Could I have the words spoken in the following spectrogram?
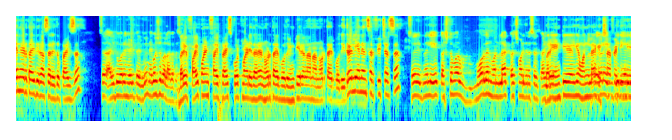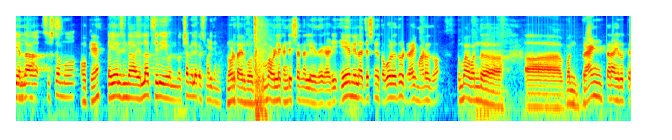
ಏನ್ ಹೇಳ್ತಾ ಇದ್ದೀರಾ ಸರ್ ಇದು ಪ್ರೈಸ್ ಸರ್ ಐದೂವರೆ ಹೇಳ್ತಾ ಇದ್ವಿ. ನೆಗೋಷಿಯಬಲ್ ಆಗುತ್ತೆ ಬರೀ five point five price quote ಮಾಡಿದ್ದಾರೆ. ನೋಡ್ತಾ ಇರ್ಬೋದು ಇಂಟೀರಿಯರ್ ನಾನು ನೋಡ್ತಾ ಇರ್ಬೋದು. ಇದರಲ್ಲಿ ಏನೇನು ಸರ್ ಫೀಚರ್ಸ್ ಸರ್ ಇದರಲ್ಲಿ customer more than one lakh ಖರ್ಚು ಮಾಡಿದ್ದಾರೆ ಸರ್ ಬರೀ ಇಂಟೀರಿಯರ್ಗೆ ಒನ್ ಲ್ಯಾಕ್ ಎಕ್ಸ್ಟ್ರಾ ಫಿಟ್ಟಿಂಗ್ ಎಲ್ಲ ಸಿಸ್ಟಮ್ ಓಕೆ ಟೈರ್ಸ್ ಇಂದ ಎಲ್ಲ ಸೇರಿ ಒಂದು ಲಕ್ಷ ಮೇಲೆ ಖರ್ಚು ಮಾಡಿದ್ದಾನೆ. ನೋಡ್ತಾ ಇರ್ಬೋದು. ತುಂಬಾ ಒಳ್ಳೆ ಕಂಡೀಷನ್ ಅಲ್ಲಿ ಇದೆ ಗಾಡಿ. ಏನಿಲ್ಲ ಜಸ್ಟ್ ನೀವು ತಗೊಳ್ಳೋದು ಡ್ರೈವ್ ಮಾಡೋದು. ತುಂಬಾ ಒಂದು ಒಂದು ಬ್ರ್ಯಾಂಡ್ ತರ ಇರುತ್ತೆ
